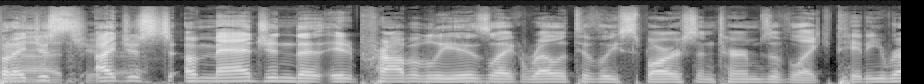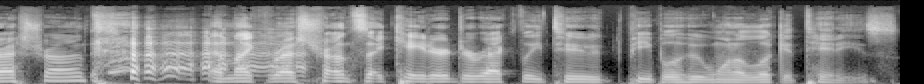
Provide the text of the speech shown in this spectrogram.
But I just, I just imagine that it probably is like relatively sparse in terms of like titty restaurants and like restaurants that cater directly to people who want to look at titties.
